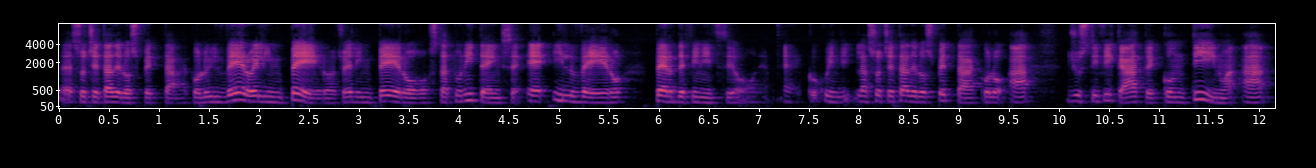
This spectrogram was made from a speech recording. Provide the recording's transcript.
eh, società dello spettacolo, il vero è l'impero, cioè l'impero statunitense è il vero per definizione. Ecco, quindi la società dello spettacolo ha giustificato e continua a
